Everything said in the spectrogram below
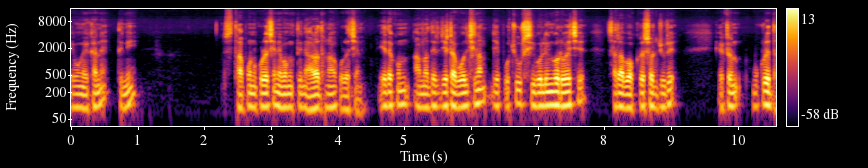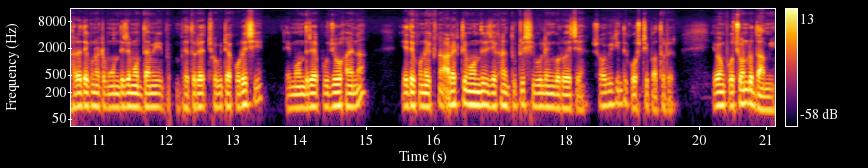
এবং এখানে তিনি স্থাপন করেছেন এবং তিনি আরাধনাও করেছেন। এ দেখুন, আপনাদের যেটা বলছিলাম যে প্রচুর শিবলিঙ্গ রয়েছে সারা বক্রেশ্বর জুড়ে। একটা পুকুরের ধারে দেখুন, একটা মন্দিরের মধ্যে আমি ভেতরে ছবিটা করেছি। এই মন্দিরে পুজো হয় না। এই দেখুন, এখানে আরেকটি মন্দির যেখানে দুটি শিবলিঙ্গ রয়েছে, সবই কিন্তু কোষ্ঠী পাথরের এবং প্রচণ্ড দামি।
